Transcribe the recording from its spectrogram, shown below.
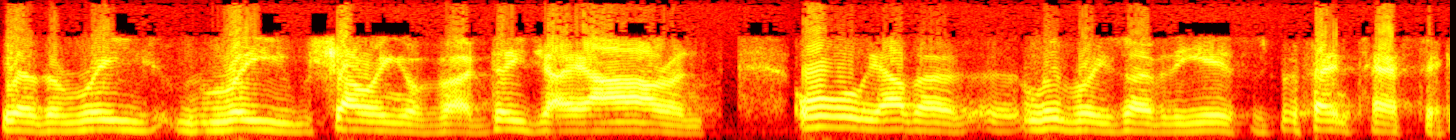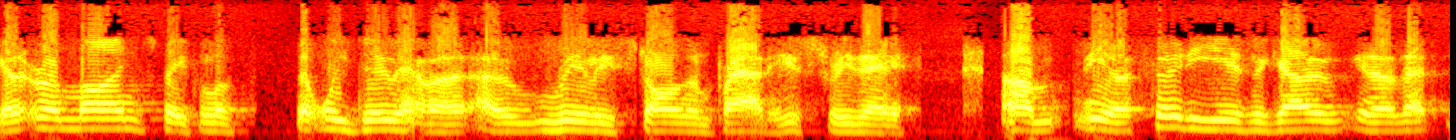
You know, the re re showing of uh, DJR and all the other uh, liveries over the years has been fantastic, and it reminds people of that we do have a, a really strong and proud history there. Um, you know, 30 years ago, you know, that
